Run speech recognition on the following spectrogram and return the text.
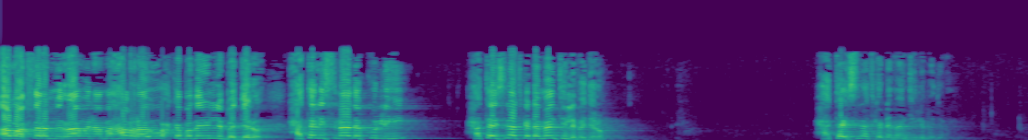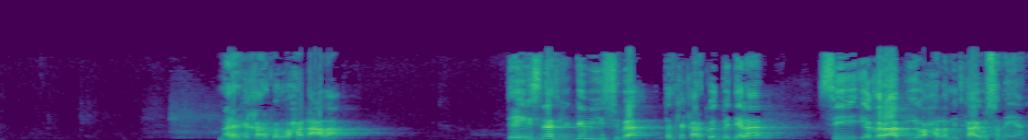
aw akara min raawin ama hal raawi wax ka badan in la bedelo xata isnaada kullihi xataa isnaadka dhammaantii la bedelo xataa isnaadka dhammaantii la bedelo mararka qaarkood waxaa dhacda dee isnaadka gebigiisuba dadka qaarkood bedelaan si iqraab iyo waxa lamidka ay u sameeyaan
